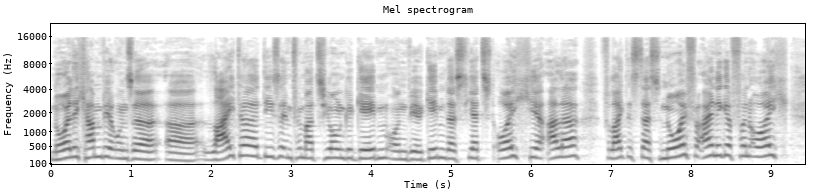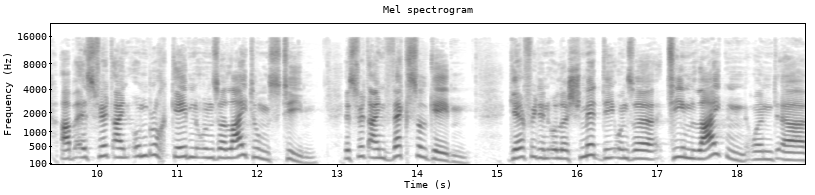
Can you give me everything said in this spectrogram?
Neulich haben wir unser äh, Leiter diese Information gegeben und wir geben das jetzt euch hier alle. Vielleicht ist das neu für einige von euch, aber es wird einen Umbruch geben in unser Leitungsteam. Es wird einen Wechsel geben. Gerfried und Ulla Schmidt, die unser Team leiten und äh,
